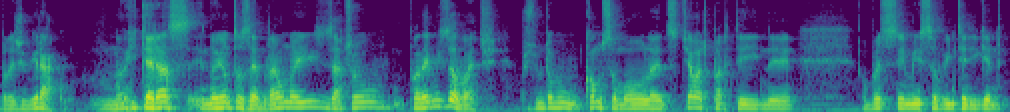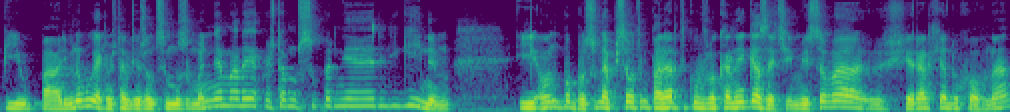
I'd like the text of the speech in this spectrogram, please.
bodajże w Iraku. No i teraz, no i on to zebrał, no i zaczął polemizować. Przy czym to był komsomolec, działacz partyjny, obecnie miejscowy inteligent pił, palił, no był jakimś tam wierzącym muzułmaninem, ale jakoś tam super niereligijnym. I on po prostu napisał o tym parę artykułów w lokalnej gazecie. Miejscowa hierarchia duchowna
